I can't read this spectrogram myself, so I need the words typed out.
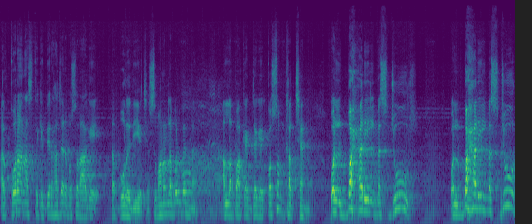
আর কোরআন আজ থেকে দেড় হাজার বছর আগে তা বলে দিয়েছে। সুমান আল্লাহ বলবেন না? আল্লাহ পাক এক জায়গায় কসম খাচ্ছেন, ওয়াল বাহারিল মাসজুর, ওয়াল বাহারিল মাসজুর,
